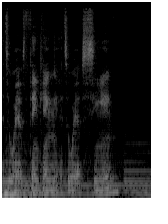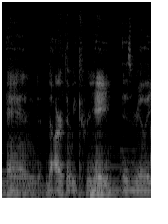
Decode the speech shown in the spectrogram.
It's a way of thinking, it's a way of seeing, and the art that we create is really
